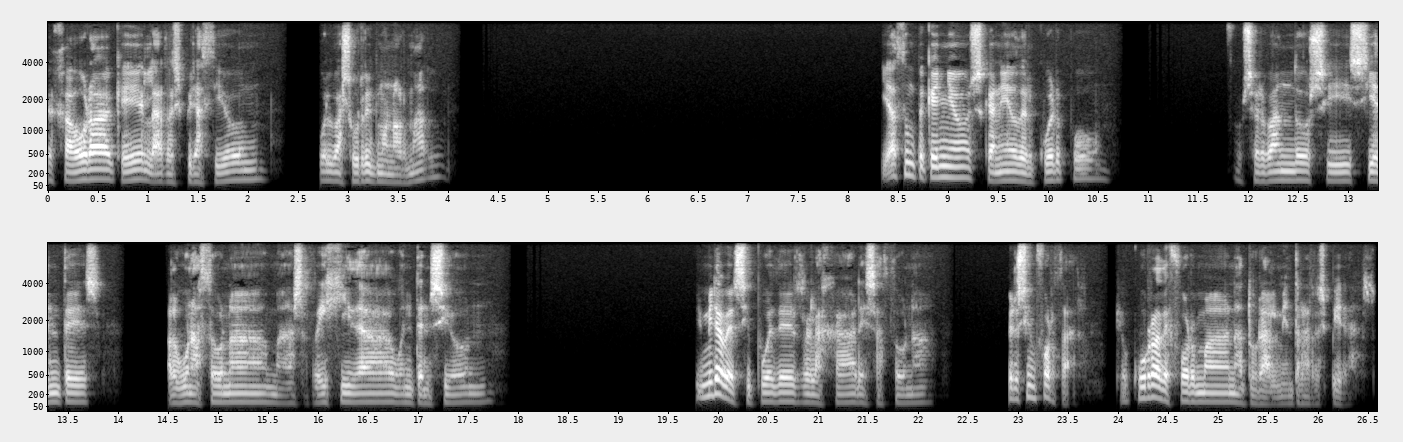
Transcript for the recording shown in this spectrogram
Deja ahora que la respiración vuelva a su ritmo normal. Y haz un pequeño escaneo del cuerpo, observando si sientes alguna zona más rígida o en tensión. Y mira a ver si puedes relajar esa zona, pero sin forzar, que ocurra de forma natural mientras respiras.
